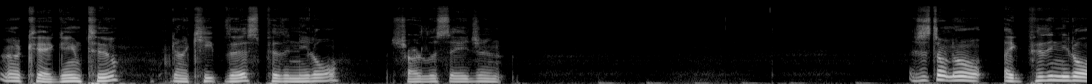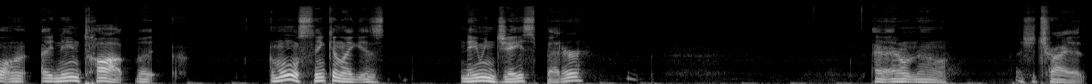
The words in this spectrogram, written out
Okay, game two. Gonna keep this Pithing Needle, Shardless Agent. I just don't know. Like Pithing Needle, on, I named top, but I'm almost thinking like is naming Jace better? I I don't know. I should try it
